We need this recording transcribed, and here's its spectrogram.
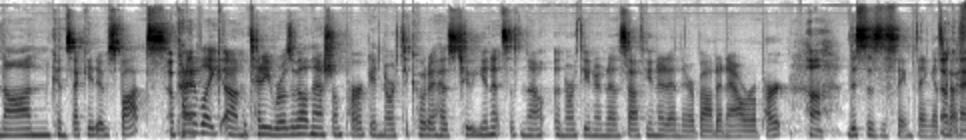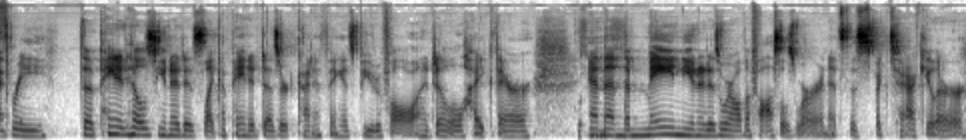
non-consecutive spots. Okay. Kind of like um, Teddy Roosevelt National Park in North Dakota has two units, now a north unit and a south unit, and they're about an hour apart. Huh. This is the same thing. It's Okay. got three. The Painted Hills unit is like a painted desert kind of thing. It's beautiful. I did a little hike there. And then the main unit is where all the fossils were, and it's this spectacular.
